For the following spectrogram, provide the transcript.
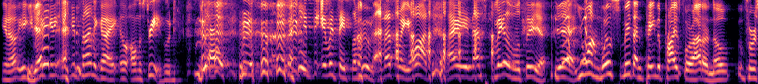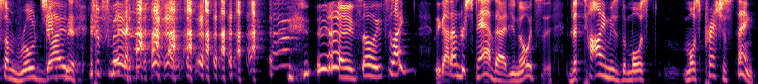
You know, you, you, can, you can find a guy uh, on the street who'd who can imitate some moves. That's what you want. I mean, that's available to you. Yeah, you want Will Smith and paying the price for I don't know for some road giant Smith. Chip Smith. yeah, so it's like they gotta understand that you know it's the time is the most most precious thing.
